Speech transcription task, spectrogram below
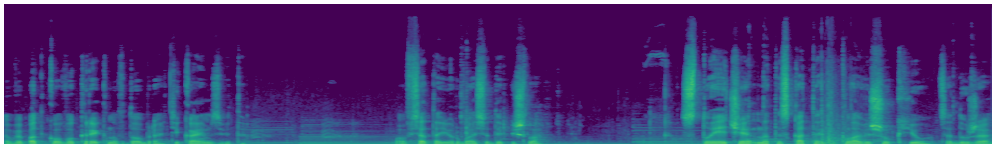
Випадково крикнув, добре, тікаємо звідти. О, вся та юрба сюди пішла. Стоячи натискати клавішу Q, це дуже.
